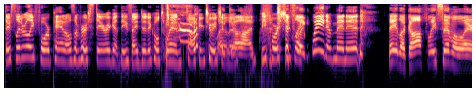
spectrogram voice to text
there's literally four panels of her staring at these identical twins talking to each my other god. before she's Just like, like- wait a minute. They look awfully similar.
